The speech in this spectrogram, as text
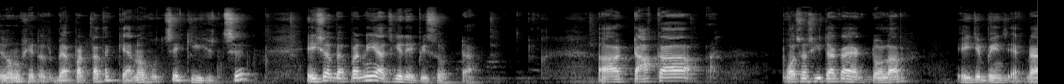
এবং সেটার ব্যাপারটাতে কেন হচ্ছে, কি হচ্ছে, এইসব ব্যাপার নিয়ে আজকের এপিসোডটা আর টাকা, পঁচাশি টাকা এক ডলার এই যে বেঞ্চ একটা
